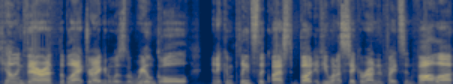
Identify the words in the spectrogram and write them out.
killing Vareth the Black Dragon was the real goal, and it completes the quest. But if you want to stick around and fight Sinvala,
